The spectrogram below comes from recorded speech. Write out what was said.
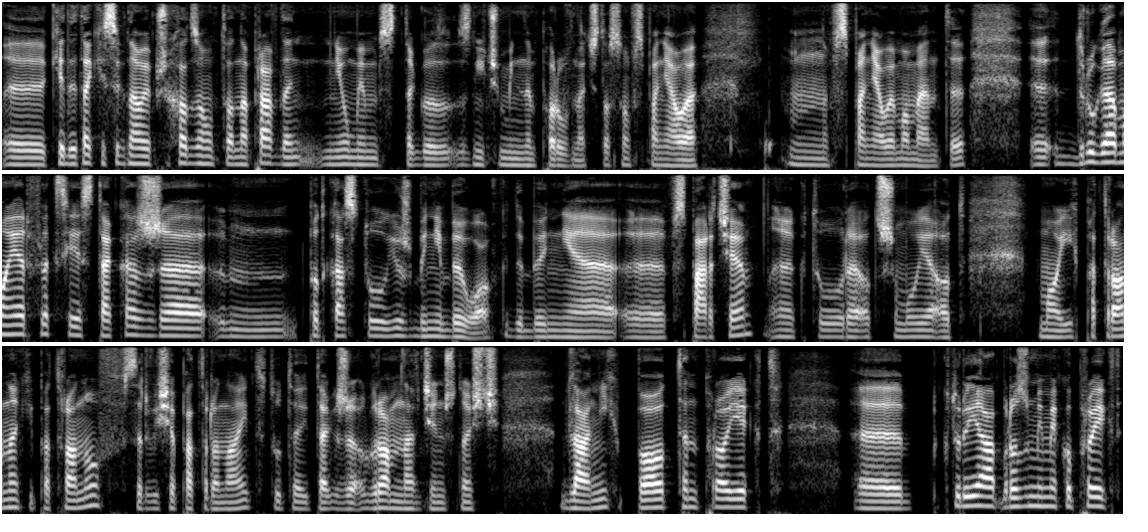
E, kiedy takie sygnały przychodzą, to naprawdę nie umiem z tego z niczym innym porównać. To są wspaniałe, mm, wspaniałe momenty. Druga moja refleksja jest taka, że mm, podcastu już by by nie było, gdyby nie e, wsparcie, e, które otrzymuję od moich patronek i patronów w serwisie Patronite. Tutaj także ogromna wdzięczność dla nich, bo ten projekt, e, który ja rozumiem jako projekt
